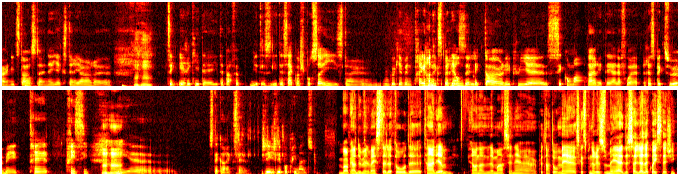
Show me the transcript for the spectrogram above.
un éditeur, c'est un œil extérieur. euh, Mhm. Tu sais, Eric, il était, il était parfait. Il était, il était sa coche pour ça. C'est un, un gars qui avait une très grande expérience de lecteur et puis euh, ses commentaires étaient à la fois respectueux mais très précis Mhm. et euh, c'était correct. Je je l'ai pas pris mal du tout. Bon, puis en 2020, c'était le tour de Temps libre. On en a mentionné un, peu tantôt, mais est-ce que tu peux nous résumer de cela, de quoi il s'agit?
